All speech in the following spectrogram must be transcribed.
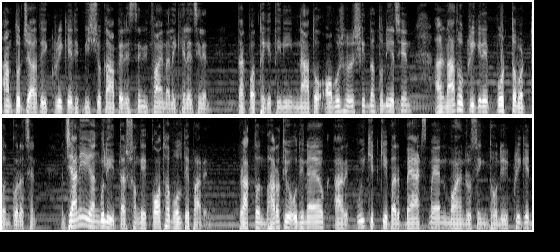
আন্তর্জাতিক ক্রিকেট বিশ্বকাপের সেমিফাইনালে খেলেছিলেন। তারপর থেকে তিনি না তো অবসরের সিদ্ধান্ত নিয়েছেন আর না তো ক্রিকেটে প্রত্যাবর্তন করেছেন। জানিয়ে গাঙ্গুলি তার সঙ্গে কথা বলতে পারেন। প্রাক্তন ভারতীয় অধিনায়ক আর wicket keeper batsman Mahendra Singh ধোনির ক্রিকেট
